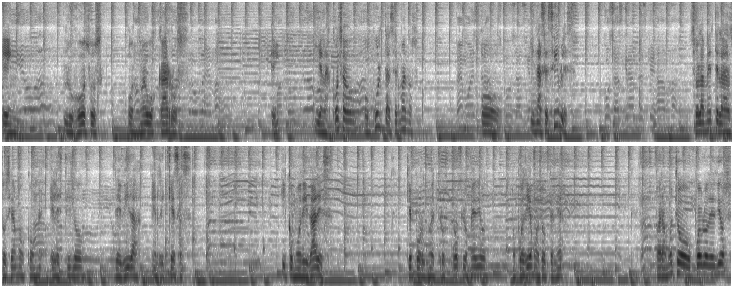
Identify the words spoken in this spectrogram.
en lujosos o nuevos carros, y en las cosas ocultas, hermanos, o inaccesibles. Solamente las asociamos con el estilo de vida en riquezas y comodidades que por nuestros propios medios no podríamos obtener. Para mucho pueblo de Dios,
